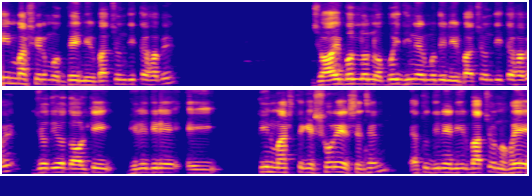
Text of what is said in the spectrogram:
তিন মাসের মধ্যে নির্বাচন দিতে হবে। জয় বলল নব্বই দিনের মধ্যে নির্বাচন দিতে হবে। যদিও দলটি ধীরে ধীরে এই তিন মাস থেকে সরে এসেছেন। এতদিনে নির্বাচন হয়ে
